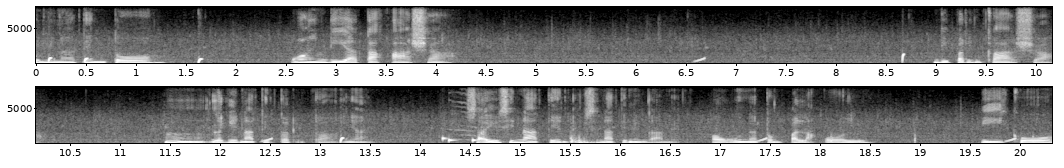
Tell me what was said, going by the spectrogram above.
Kunin natin to. Mukhang hindi yata kasha. Hindi pa rin kasha. Hmm, lagay natin to rito. Ayan. So, ayusin natin. Ayusin natin yung gamit. Mauuna tong palakol. Piko.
